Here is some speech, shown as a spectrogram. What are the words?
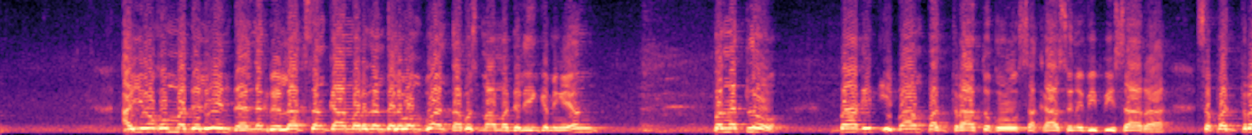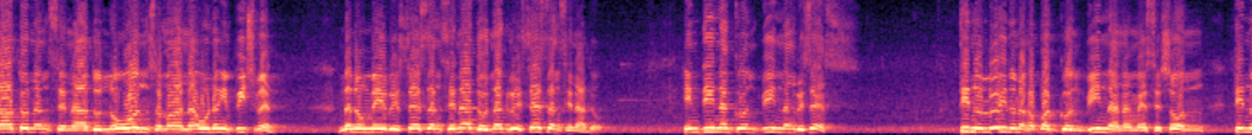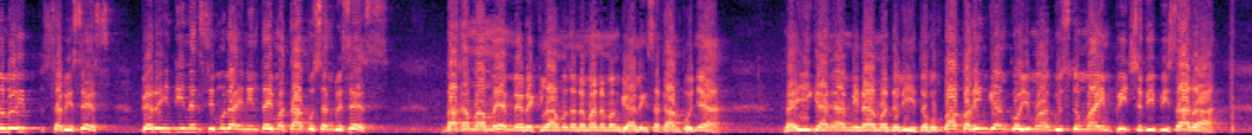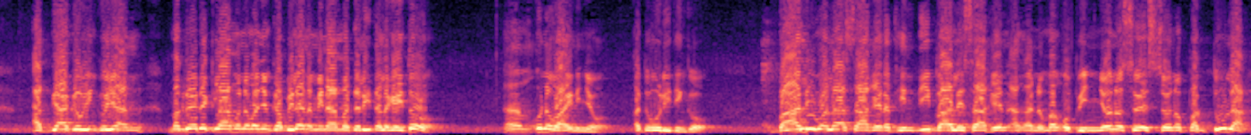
Ayokong madaliin dahil nag-relax ang kamera ng dalawang buwan tapos mamadaliin kami ngayon. Pangatlo, bakit iba ang pagtrato ko sa kaso ni VP Sara sa pagtrato ng Senado noon sa mga naunang impeachment na nung may recess ang Senado, nag-recess ang Senado. Hindi nag-convene ng recess tinuloy nung nakapag-convene na ng may sesyon, tinuloy sa recess. Pero hindi nagsimula, inintay matapos ang recess. Baka mamaya may reklamo na naman na manggaling sa kampo niya. Naika nga, minamadali ito. Kung papakinggan ko yung mga gustong ma-impeach si VP Sara at gagawin ko yan, magre-reklamo naman yung kabila na minamadali talaga ito. Um, unawain ninyo at uulitin ko. Baliwala sa akin at hindi bali sa akin ang anumang opinyon o suwestyon o pagtulak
